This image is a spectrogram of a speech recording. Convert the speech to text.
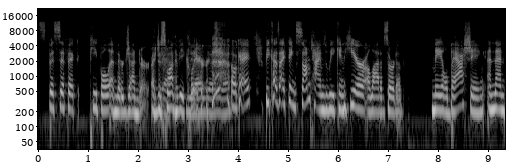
specific people and their gender. I just yeah. want to be clear. Yeah, yeah, okay. Because I think sometimes we can hear a lot of sort of male bashing and then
